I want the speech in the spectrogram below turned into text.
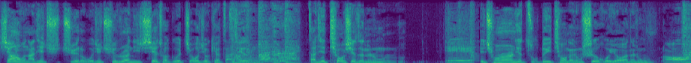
行了，我哪天去去了，我就去了，让你现场给我教教看咋接咋接跳现在那种一群人家组队跳那种社会摇那种舞了啊。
